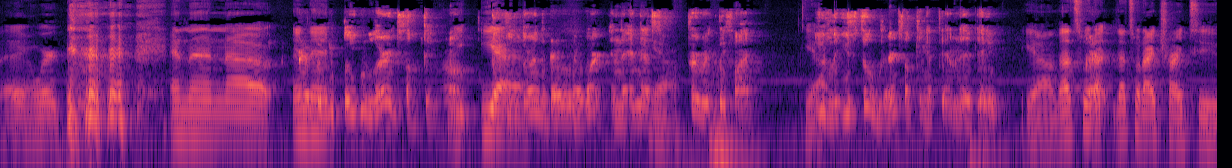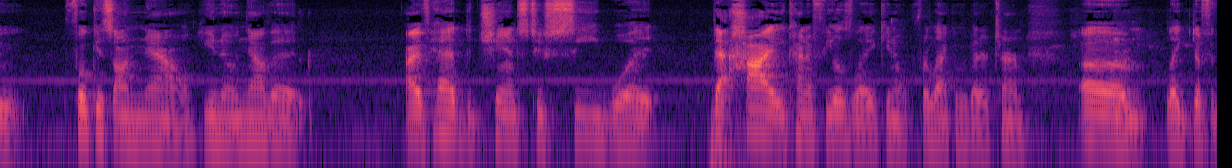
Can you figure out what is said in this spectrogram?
that didn't work. and then uh and Right, then but, you learned something, right? Yeah. you learned that that didn't work, and, and that's Yeah. perfectly fine. yeah. You, you still learn something at the end of the day. Yeah, that's what Right. I, that's what I try to focus on now. You know, now that I've had the chance to see what that high kind of feels like. You know, for lack of a better term, um, like the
